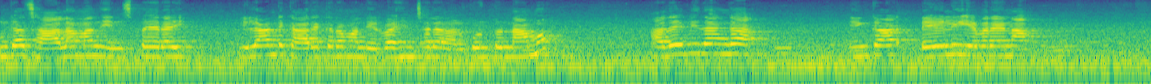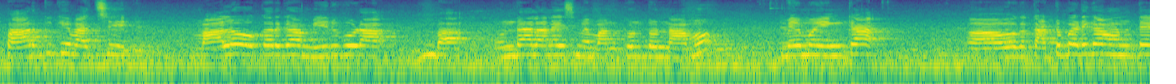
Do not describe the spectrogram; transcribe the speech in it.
ఇంకా చాలామంది ఇన్స్పైర్ అయ్యి ఇలాంటి కార్యక్రమాలు నిర్వహించాలని అనుకుంటున్నాము. అదేవిధంగా ఇంకా డైలీ ఎవరైనా పార్కుకి వచ్చి మాలో ఒకరుగా మీరు కూడా బా ఉండాలనేసి మేము అనుకుంటున్నాము. మేము ఇంకా ఒక కట్టుబడిగా ఉంటే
